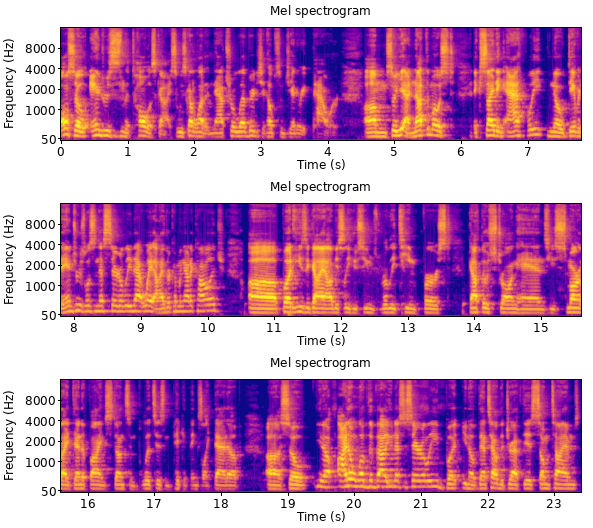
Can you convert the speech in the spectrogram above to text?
Also, Andrews isn't the tallest guy, so he's got a lot of natural leverage. It helps him generate power. Um, so yeah, not the most exciting athlete. You know, David Andrews wasn't necessarily that way either coming out of college, uh, but he's a guy obviously who seems really team first. Got those strong hands. He's smart identifying stunts and blitzes and picking things like that up. Uh, so you know, I don't love the value necessarily, but you know that's how the draft is. Sometimes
